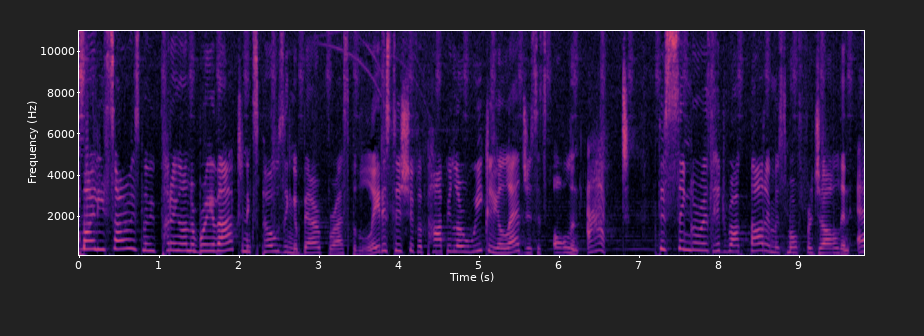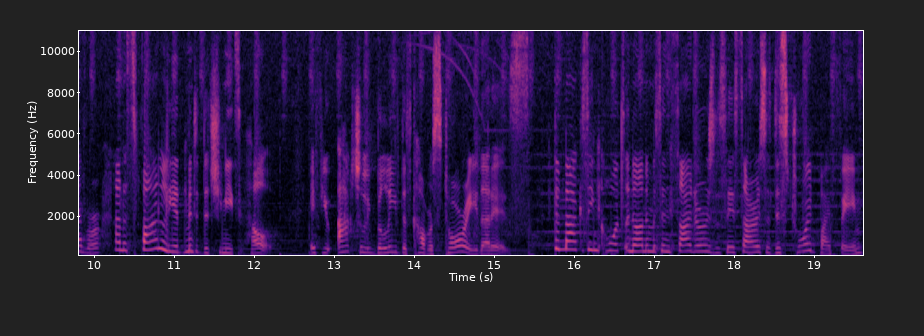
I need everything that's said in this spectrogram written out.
Miley Cyrus may be putting on a brave act and exposing a bare breast, but the latest issue of a popular weekly alleges it's all an act. The singer has hit rock bottom, is more fragile than ever, and has finally admitted that she needs help. If you actually believe this cover story, that is. The magazine quotes anonymous insiders who say Cyrus is destroyed by fame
